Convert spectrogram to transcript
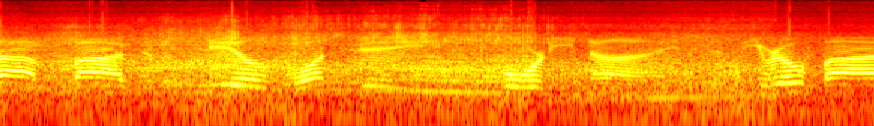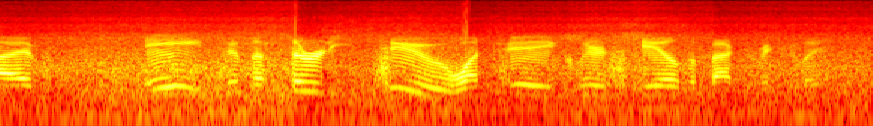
top five to the scales, 1J 49, 05, 8 in the 32, 1J clear scales and back to victory lane.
